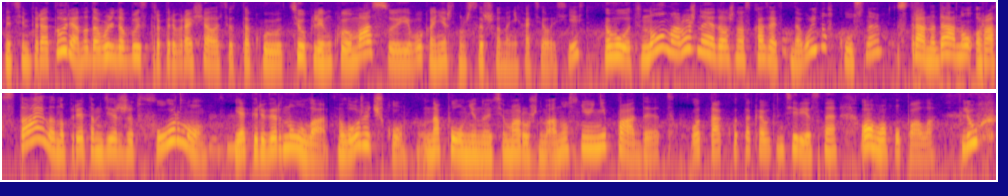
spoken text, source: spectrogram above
комнатной температуре. Оно довольно быстро превращалось в такую тепленькую массу, и его, конечно же, совершенно совершенно не хотелось есть. Вот, но мороженое, я должна сказать, довольно вкусное. Странно, да, оно растаяло, но при этом держит форму. Угу. Я перевернула ложечку, наполненную этим мороженым, оно с нее не падает. Вот так, вот такая вот интересная. Ого, упала. Плюх.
